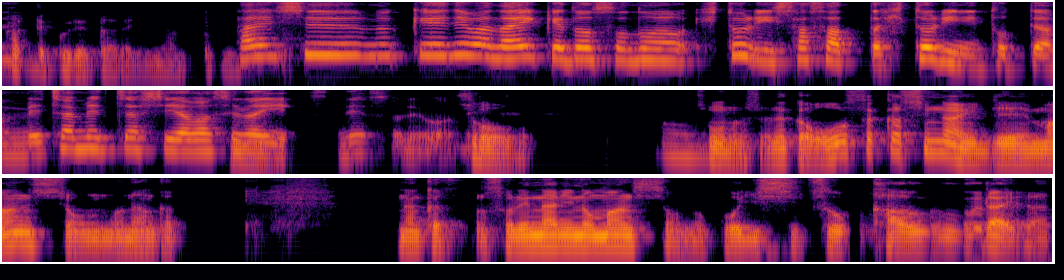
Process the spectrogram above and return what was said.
買ってくれたらいいなと。大衆向けではないけど、その一人刺さった一人にとってはめちゃめちゃ幸せな家ですね、それはね。そう。うん。そうなんですよ。だから大阪市内でマンションのなんか、なんかそれなりのマンションのこう一室を買うぐらいだっ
